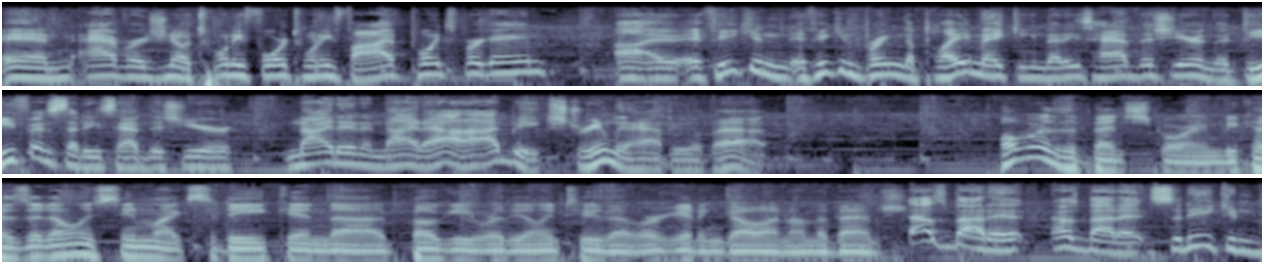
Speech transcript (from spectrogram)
and average, you know, 24, 25 points per game. Uh, if he can, if he can bring the playmaking that he's had this year and the defense that he's had this year, night in and night out, I'd be extremely happy with that. What were the bench scoring? Because it only seemed like Saddiq and uh, Bogey were the only two that were getting going on the bench. That was about it. That was about it. Saddiq and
